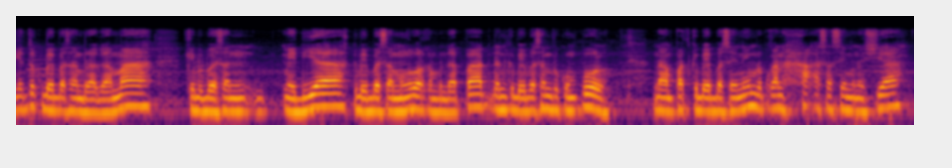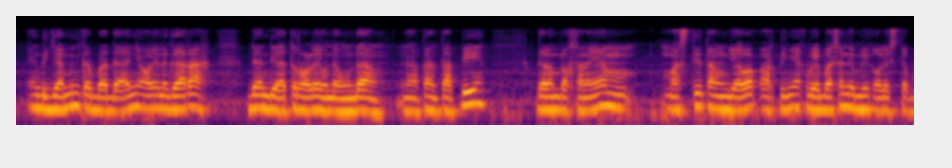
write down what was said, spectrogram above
yaitu kebebasan beragama, kebebasan media, kebebasan mengeluarkan pendapat, dan kebebasan berkumpul. Nah, empat kebebasan ini merupakan hak asasi manusia yang dijamin keberadaannya oleh negara dan diatur oleh undang-undang. Nah, kan tetapi dalam pelaksananya mesti tanggung jawab artinya kebebasan dimiliki oleh setiap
